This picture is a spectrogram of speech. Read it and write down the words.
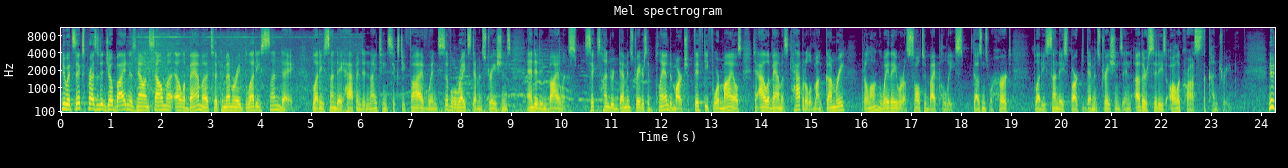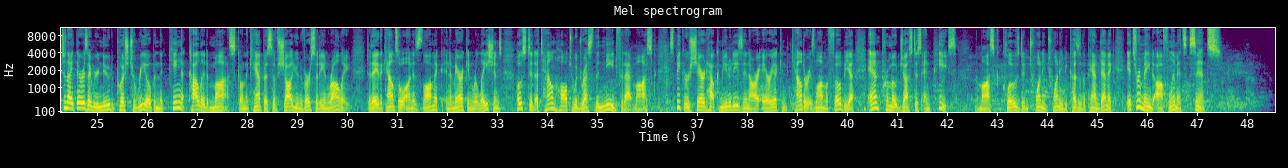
New at 6, President Joe Biden is now in Selma, Alabama to commemorate Bloody Sunday. Bloody Sunday happened in 1965 when civil rights demonstrations ended in violence. 600 demonstrators had planned to march 54 miles to Alabama's capital of Montgomery, but along the way they were assaulted by police. Dozens were hurt. Bloody Sunday sparked demonstrations in other cities all across the country. New tonight, there is a renewed push to reopen the King Khalid Mosque on the campus of Shaw University in Raleigh. Today, the Council on Islamic and American Relations hosted a town hall to address the need for that mosque. Speakers shared how communities in our area can counter Islamophobia and promote justice and peace. The mosque closed in 2020 because of the pandemic. It's remained off limits since.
